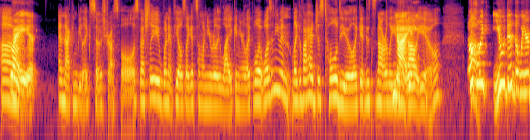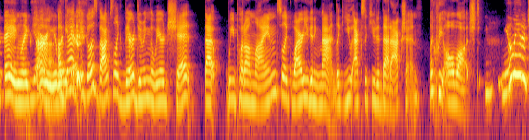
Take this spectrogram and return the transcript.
Um, right. And that can be like so stressful, especially when it feels like it's someone you really like and you're like, well, it wasn't even like if I had just told you, like it, it's not really Yeah, about you. Also, uh, like you did the weird thing. Like, Yeah. sorry. Like, Again, it goes back to like they're doing the weird shit that we put online. So like why are you getting mad? Like you executed that action. Like we all watched. You made a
